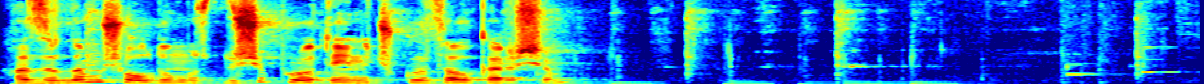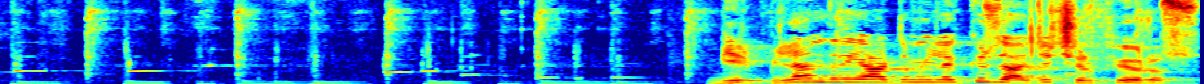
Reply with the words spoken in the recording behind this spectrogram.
hazırlamış olduğumuz düşük proteinli çikolatalı karışım, bir blender yardımıyla güzelce çırpıyoruz.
